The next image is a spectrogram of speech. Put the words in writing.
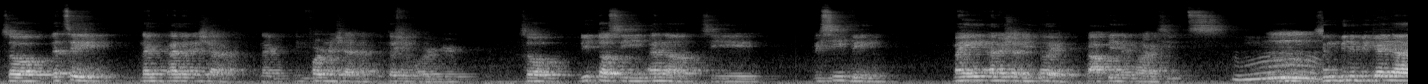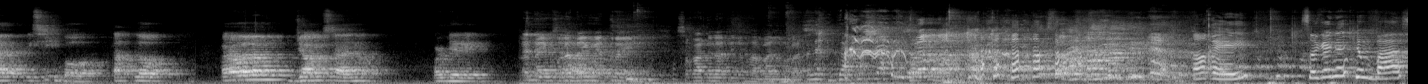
So let's say nag ano na siya, nag-inform na siya na ito yung order. So dito si ano, si receiving may ano siya dito eh, copy ng mga receipts. Mm. Yung binibigay na resibo, tatlo. Para walang jump sa ano, ordering. Wala tayong, wala tayong metro eh. Sukatan natin yung haba ng bus. Okay. So, ganyan yung bus.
